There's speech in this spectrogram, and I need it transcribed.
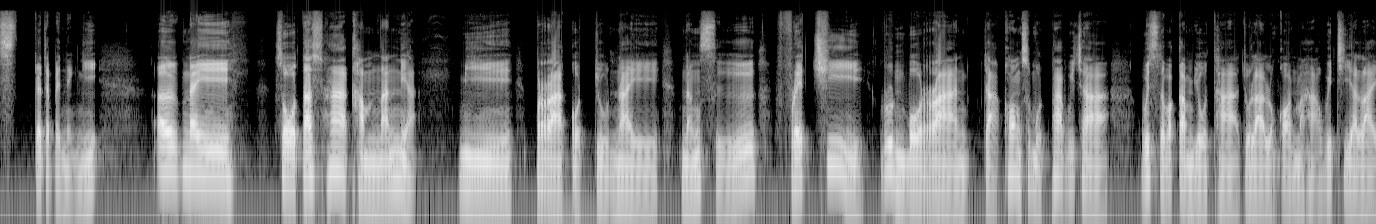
S ก็จะเป็นอย่างนี้ใน โซตัสห้าคำนั้นเนี่ยมีปรากฏอยู่ในหนังสือเฟรชชี่รุ่นโบราณ จากห้องสมุดภาควิชา วิศวกรรมโยธาจุฬาลงกรณ์มหาวิทยาลัย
